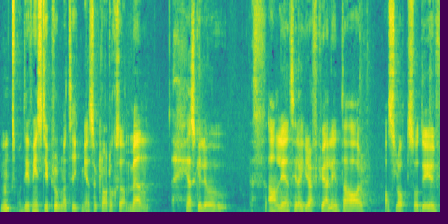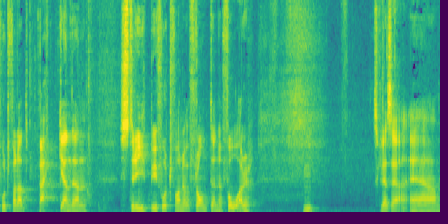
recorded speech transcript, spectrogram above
Mm. Och det finns det ju problematik med såklart också. Men jag skulle, anledningen till att GraphQL inte har, har slått så, det är fortfarande att backenden stryper ju fortfarande vad fronten får. Mm. Skulle jag säga. Eh,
